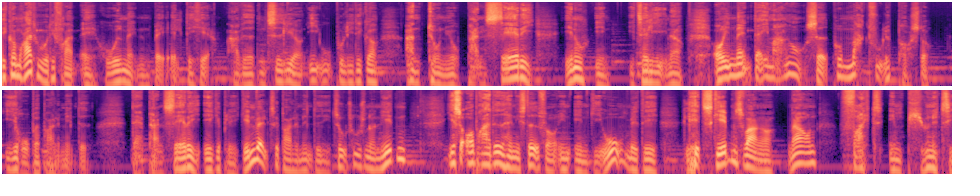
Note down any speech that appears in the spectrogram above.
Det kom ret hurtigt frem, at hovedmanden bag alt det her har været den tidligere EU-politiker Antonio Panzeri, endnu en italiener, og en mand, der i mange år sad på magtfulde poster i Europaparlamentet. Da Panzeri ikke blev genvalgt til parlamentet i 2019, ja, så oprettede han i stedet for en NGO med det lidt skæbensvanger navn Fight Impunity,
